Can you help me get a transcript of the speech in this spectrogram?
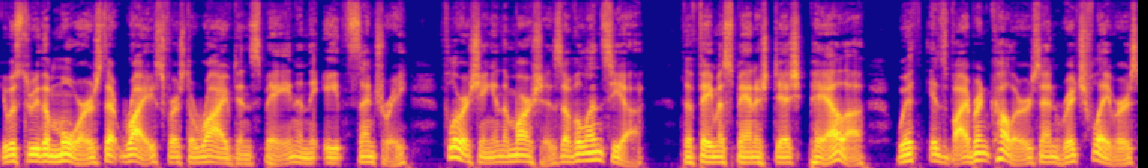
It was through the Moors that rice first arrived in Spain in the 8th century, flourishing in the marshes of Valencia. The famous Spanish dish paella, with its vibrant colors and rich flavors,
